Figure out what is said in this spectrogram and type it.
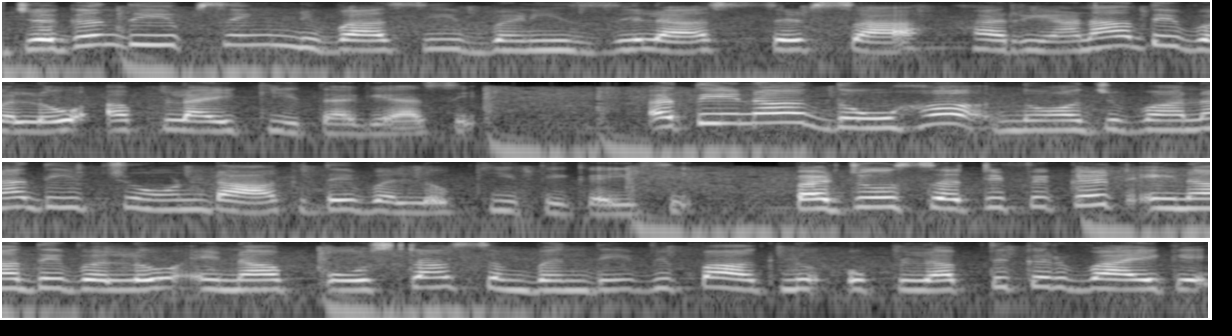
ਜਗਨਦੀਪ ਸਿੰਘ ਨਿਵਾਸੀ ਬਣੀ ਜ਼ਿਲ੍ਹਾ ਸਿਰਸਾ, ਹਰਿਆਣਾ ਦੇ ਵੱਲੋਂ ਅਪਲਾਈ ਕੀਤਾ ਗਿਆ ਸੀ ਅਤੇ ਇਹਨਾਂ ਦੋਹਾਂ ਨੌਜਵਾਨਾਂ ਦੀ ਚੋਣ ਡਾਕ ਦੇ ਵੱਲੋਂ ਕੀਤੀ ਗਈ ਸੀ। ਪਰ ਜੋ ਸਰਟੀਫਿਕੇਟ ਇਹਨਾਂ ਦੇ ਵੱਲੋਂ ਇਹਨਾਂ ਪੋਸਟਾਂ ਸੰਬੰਧੀ ਵਿਭਾਗ ਨੂੰ ਉਪਲਬਧ ਕਰਵਾਏ ਗਏ,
